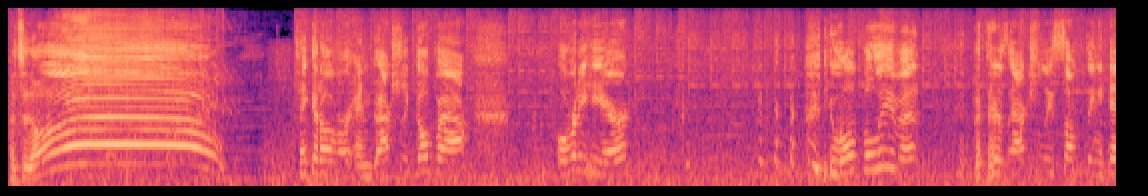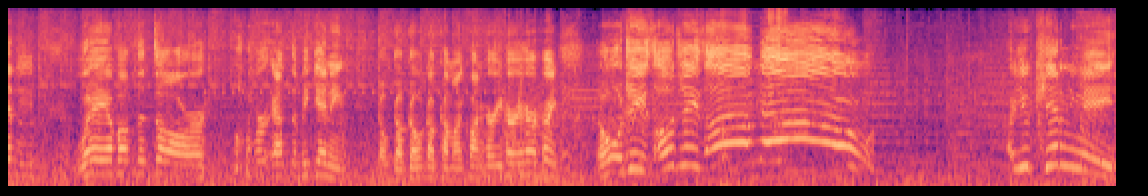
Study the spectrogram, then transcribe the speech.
That's it. Oh! Take it over and actually go back over to here. you won't believe it, but there's actually something hidden way above the door over at the beginning. Go, go, go, go, come on, come on, hurry, hurry, hurry, hurry. Oh, jeez, oh, jeez, oh, no! Are you kidding me?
